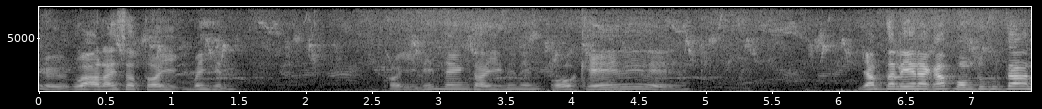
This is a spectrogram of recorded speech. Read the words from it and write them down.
เออว่าอะไรสดถอยอีกไม่เห็น ถอยอีกนิดนึงถอยอีกนิดนึงโอเคยำทะเลนะครับ ผมทุกทุกๆท่าน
